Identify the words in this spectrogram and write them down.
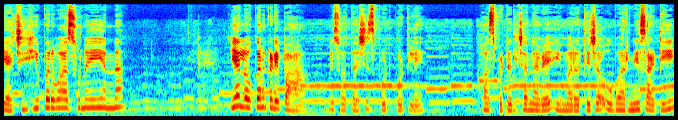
याचीही पर्वा असू नये यांना? या लोकांकडे पहा मी स्वतःशीच पुटपुटले. हॉस्पिटलच्या नव्या इमारतीच्या उभारणीसाठी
